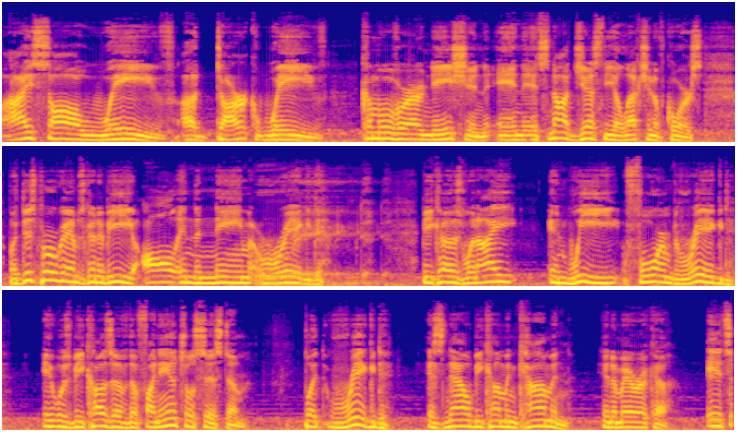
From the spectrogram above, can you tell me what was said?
I saw a wave, a dark wave come over our nation. And it's not just the election, of course, but this program is going to be all in the name rigged. rigged. Because when I and we formed rigged, it was because of the financial system. But rigged is now becoming common in America. It's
